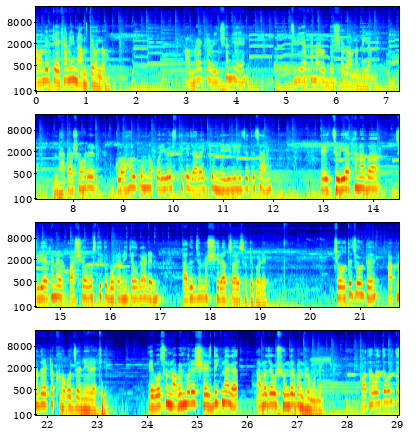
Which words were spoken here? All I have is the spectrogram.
আমাদেরকে এখানেই নামতে হলো। আমরা একটা রিক্সা নিয়ে চিড়িয়াখানার উদ্দেশ্যে রওনা দিলাম। ঢাকা শহরের কোলাহলপূর্ণ পরিবেশ থেকে যারা একটু নিরিবিলি যেতে চান, এই চিড়িয়াখানা বা চিড়িয়াখানার পাশে অবস্থিত বোটানিক্যাল গার্ডেন তাদের জন্য সেরা চয়েস হতে পারে। চলতে চলতে আপনাদের একটা খবর জানিয়ে রাখি। এবছর নভেম্বরের শেষ দিক নাগাদ আমরা যাব সুন্দরবন ভ্রমণে। কথা বলতে বলতে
